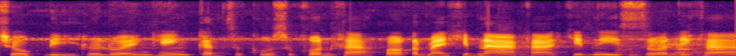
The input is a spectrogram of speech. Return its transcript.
โชคดีรวยๆเฮงๆกันสุขุสุขคนค่ะ พอกันใหม่คลิปหน้าค่ะ คลิปนี้ สวัสดีค่ะ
